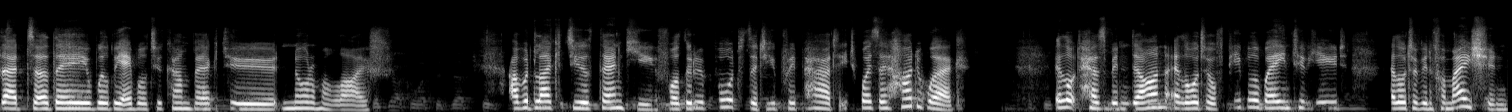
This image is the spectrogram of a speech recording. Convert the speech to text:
that uh, they will be able to come back to normal life. I would like to thank you for the report that you prepared. It was a hard work. A lot has been done, a lot of people were interviewed, a lot of information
